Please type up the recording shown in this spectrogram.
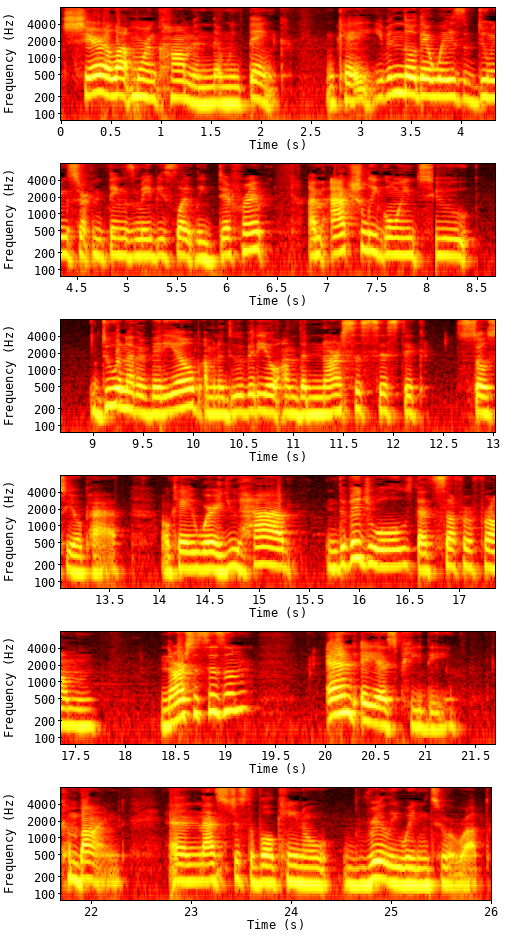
share a lot more in common than we think. Okay, even though their ways of doing certain things may be slightly different, I'm actually going to do another video. I'm going to do a video on the narcissistic sociopath, okay, where you have individuals that suffer from narcissism and ASPD combined. And that's just a volcano really waiting to erupt.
